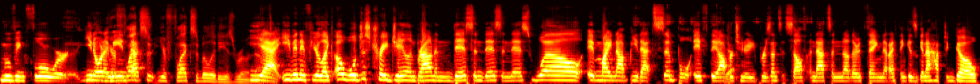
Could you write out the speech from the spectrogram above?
moving forward? Uh, you know what I mean? flexi- your flexibility is ruined. Yeah, way. even if you're like, oh, we'll just trade Jaylen Brown and this and this and this. Well, it might not be that simple if the opportunity presents itself, and that's another thing that I think is going to have to go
